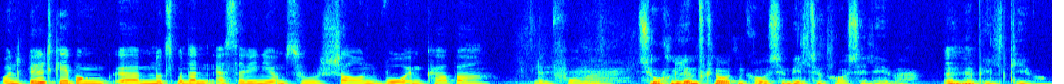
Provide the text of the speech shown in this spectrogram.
Und Bildgebung äh, nutzt man dann in erster Linie, um zu schauen, wo im Körper Lymphome. Suchen Lymphknoten, große Milz und große Leber mhm. in der mhm. Bildgebung.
